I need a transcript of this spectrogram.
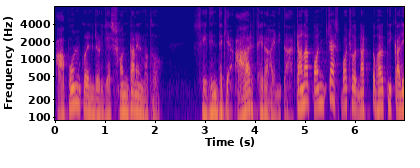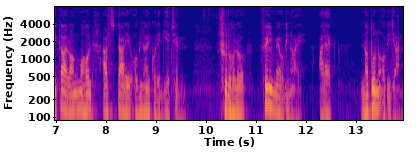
আপন করে নিল নিজের সন্তানের মতো। সেই দিন থেকে আর ফেরা হয়নি তার। টানা পঞ্চাশ বছর নাট্যভারতী কালিকা রংমহল আর স্টারে অভিনয় করে গিয়েছেন। শুরু হলো ফিল্মে অভিনয় আর এক নতুন অভিযান।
